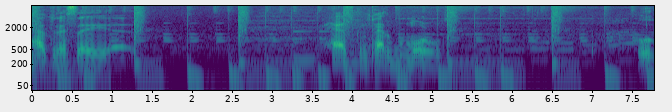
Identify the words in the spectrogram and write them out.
how can I say, uh, has compatible morals, well,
